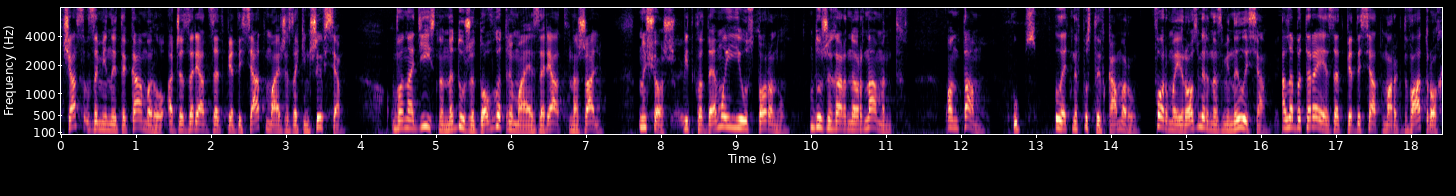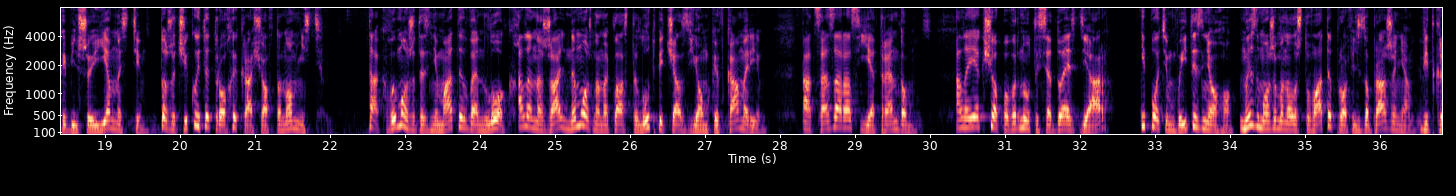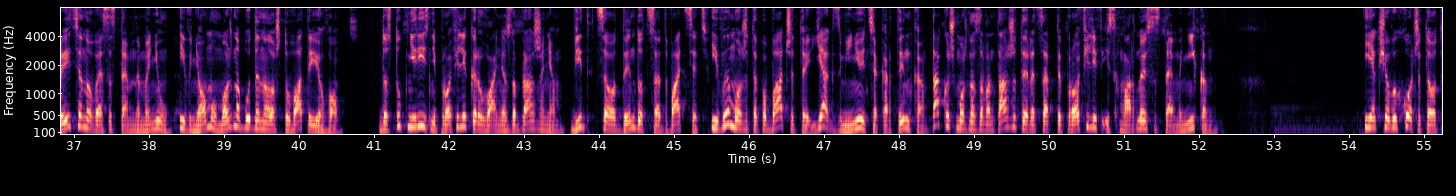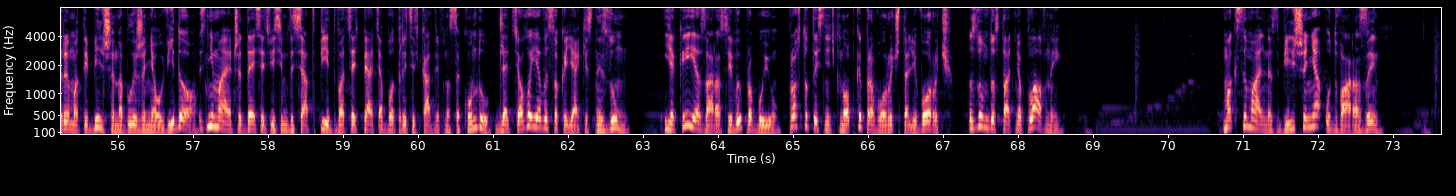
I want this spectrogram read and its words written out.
Час замінити камеру, адже заряд Z50 майже закінчився. Вона дійсно не дуже довго тримає заряд, на жаль. Ну що ж, відкладемо її у сторону. Дуже гарний орнамент. Он там. Упс. Ледь не впустив камеру. Форма і розмір не змінилися, але батарея Z50 Mark II трохи більшої ємності, тож очікуйте трохи кращу автономність. Так, ви можете знімати в N-Log, але на жаль, не можна накласти лут під час зйомки в камері. А це зараз є трендом. Але якщо повернутися до SDR і потім вийти з нього, ми зможемо налаштувати профіль зображення. Відкриється нове системне меню, і в ньому можна буде налаштувати його. Доступні різні профілі керування зображенням від C1 до C20. І ви можете побачити, як змінюється картинка. Також можна завантажити рецепти профілів із хмарної системи Nikon. І якщо ви хочете отримати більше наближення у відео, знімаючи 1080p 25 або 30 кадрів на секунду, для цього є високоякісний зум. Який я зараз і випробую. Просто тисніть кнопки праворуч та ліворуч. Зум достатньо плавний, Максимальне збільшення у два рази.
